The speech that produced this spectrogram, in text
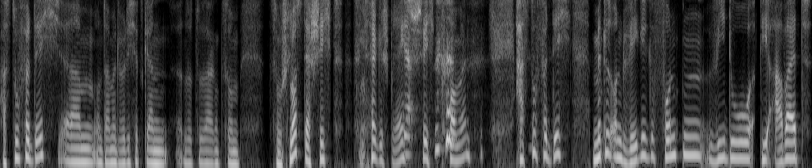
Hast du für dich, ähm, und damit würde ich jetzt gern sozusagen zum, zum Schluss der Schicht, der Gesprächsschicht kommen, hast du für dich Mittel und Wege gefunden, wie du die Arbeit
